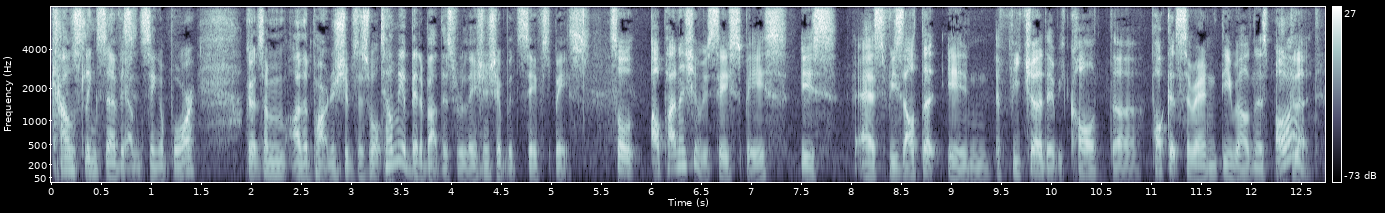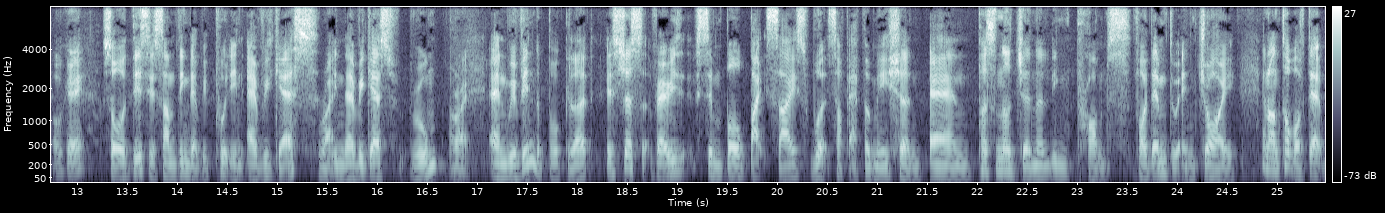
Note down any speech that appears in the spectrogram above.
counseling service Yep. in Singapore. Got some other partnerships as well. Tell me a bit about this relationship with Safe Space. So our partnership with Safe Space is has resulted in a feature that we call the Pocket Serenity Wellness oh, Booklet. Oh, okay. So this is something that we put in every guest, Right. in every guest room. All right. And within the booklet, it's just very simple, bite-sized words of affirmation and personal journaling prompts for them to enjoy. And on top of that,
